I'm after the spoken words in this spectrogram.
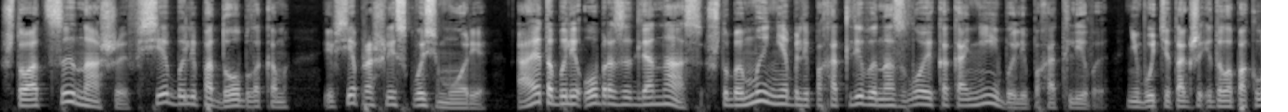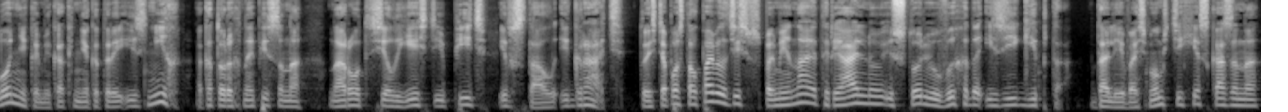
что отцы наши все были под облаком, и все прошли сквозь море, а это были образы для нас, чтобы мы не были похотливы на злое, как они были похотливы. Не будьте также идолопоклонниками, как некоторые из них, о которых написано «народ сел есть и пить и встал играть». То есть апостол Павел здесь вспоминает реальную историю выхода из Египта. Далее в восьмом стихе сказано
